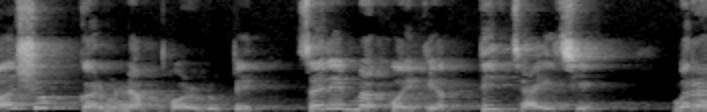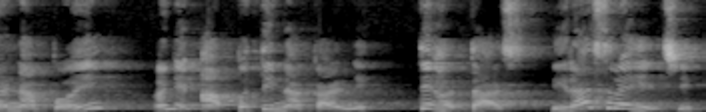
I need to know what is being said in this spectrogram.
અશુભ કર્મના ફળ રૂપે શરીરમાં કોઈ વ્યક્તિ જાય છે. મરણના ભય અને આપત્તિના કારણે તે હતાશ, નિરાશ રહે છે.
